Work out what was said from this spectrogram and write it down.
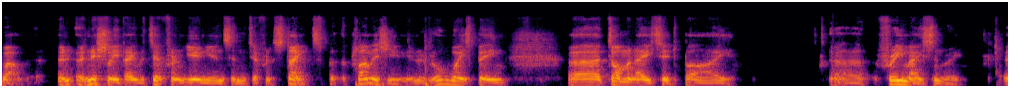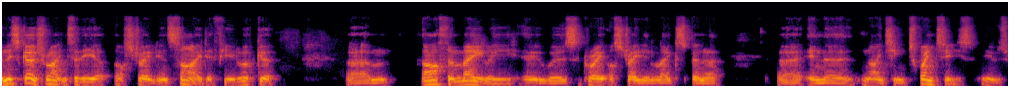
well, initially they were different unions in different states, but the plumbers union had always been uh, dominated by uh, Freemasonry. And this goes right into the Australian side. If you look at um, Arthur Mailey, who was a great Australian leg spinner uh, in the 1920s, he was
